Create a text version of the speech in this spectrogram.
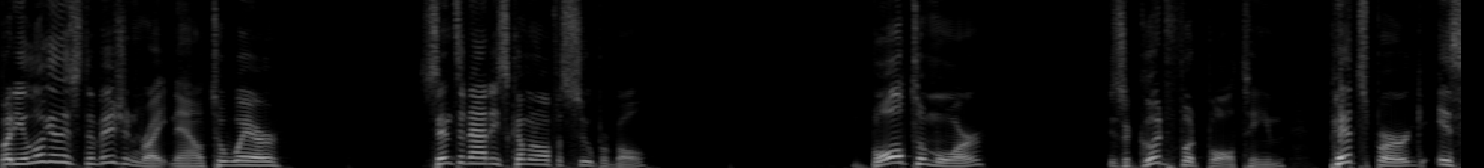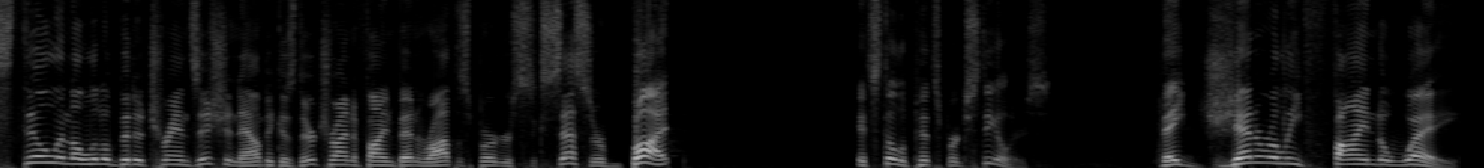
But you look at this division right now to where Cincinnati's coming off a Super Bowl. Baltimore is a good football team. Pittsburgh is still in a little bit of transition now because they're trying to find Ben Roethlisberger's successor, but it's still the Pittsburgh Steelers. They generally find a way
